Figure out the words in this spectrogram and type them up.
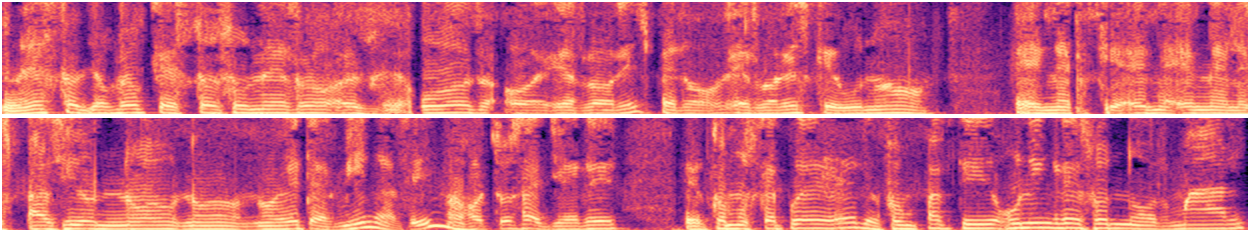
Néstor, yo creo que esto es un error, hubo errores, pero errores que uno en el, en, el espacio no, no, no determina, ¿sí? Nosotros ayer, eh, eh, como usted puede ver, fue un partido, un ingreso normal,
